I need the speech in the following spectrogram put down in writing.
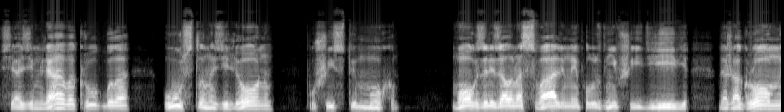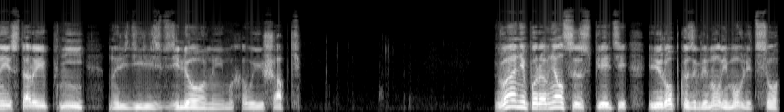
Вся земля вокруг была устлана зеленым, пушистым мохом. Мох залезал на сваленные полузгнившие деревья, даже огромные старые пни нарядились в зеленые моховые шапки. Ваня поравнялся с Петей и робко заглянул ему в лицо.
